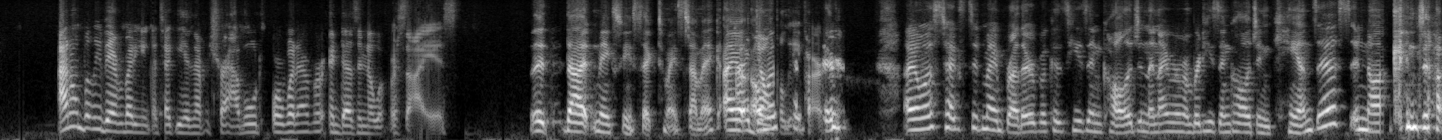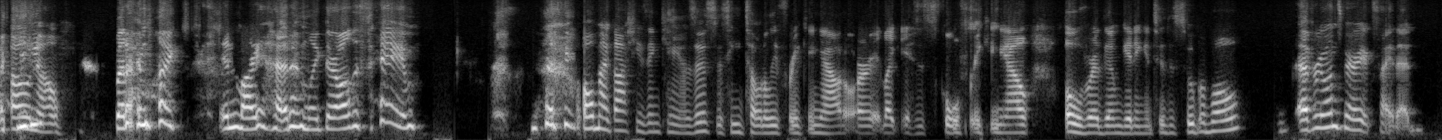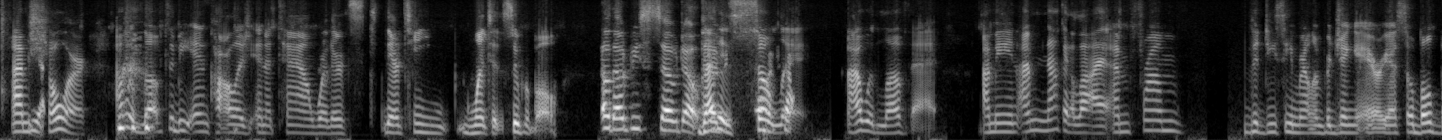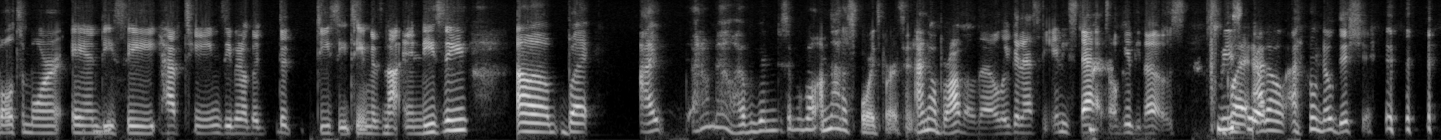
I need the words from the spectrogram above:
I don't believe that everybody in Kentucky has never traveled or whatever and doesn't know what Versailles is. It, that makes me sick to my stomach. I, I don't believe her. I almost texted my brother because he's in college, and then I remembered he's in college in Kansas and not Kentucky. Oh no! But I'm like, in my head, I'm like, they're all the same. oh my gosh, he's in Kansas. Is he totally freaking out, or like is his school freaking out over them getting into the Super Bowl? Everyone's very excited. I'm yeah. sure. I would love to be in college in a town where their their team went to the Super Bowl. Oh, that would be so dope. That is so lit. I would love that. I mean, I'm not gonna lie. I'm from the DC, Maryland, Virginia area, so both Baltimore and mm-hmm. DC have teams, even though the, the DC team is not in DC. Um, but I I don't know. Have we been to Super Bowl? I'm not a sports person. I know Bravo though. You can ask me any stats, I'll give you those. Me but too. I don't I don't know this shit.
